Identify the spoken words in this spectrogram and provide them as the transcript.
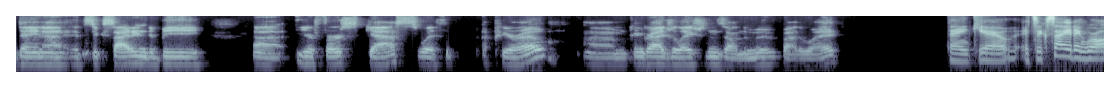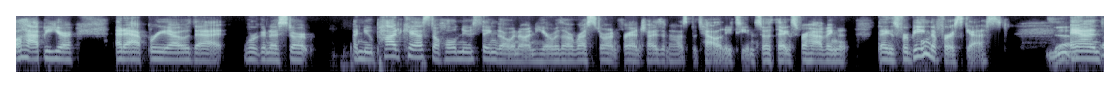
Dana. It's exciting to be uh, your first guest with Aprio. Um, congratulations on the move, by the way. Thank you. It's exciting. We're all happy here at Aprio that we're going to start a new podcast, a whole new thing going on here with our restaurant franchise and hospitality team. So thanks for having, thanks for being the first guest. Yeah. And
